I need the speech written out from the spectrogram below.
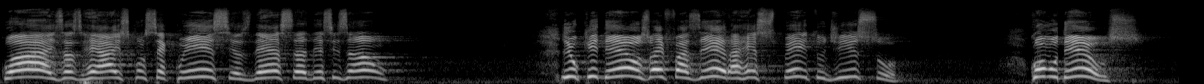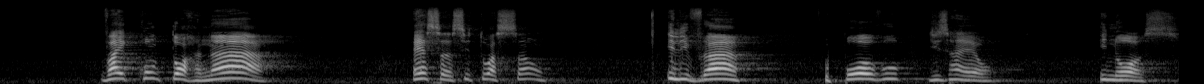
Quais as reais consequências dessa decisão? E o que Deus vai fazer a respeito disso? Como Deus vai contornar essa situação e livrar o povo de Israel e nós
